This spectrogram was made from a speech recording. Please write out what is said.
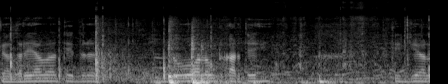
चल रहा वा तो इधर दो ऑल करते हैं तीजे ऑल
